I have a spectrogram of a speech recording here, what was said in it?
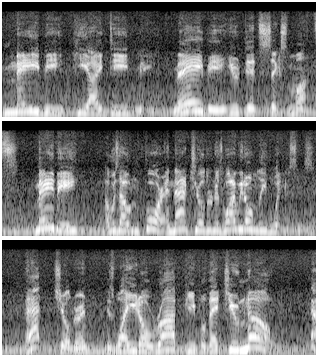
Maybe he ID'd me. Maybe you did six months. Maybe I was out in four, and that, children, is why we don't leave witnesses. That, children, is why you don't rob people that you know.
